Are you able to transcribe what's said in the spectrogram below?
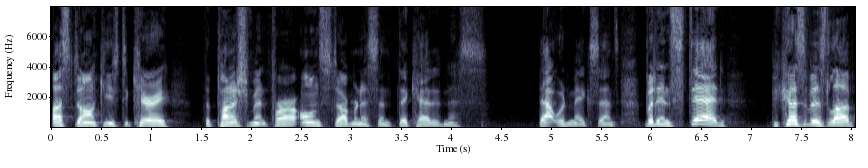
us donkeys to carry the punishment for our own stubbornness and thick headedness. That would make sense. But instead, because of his love,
